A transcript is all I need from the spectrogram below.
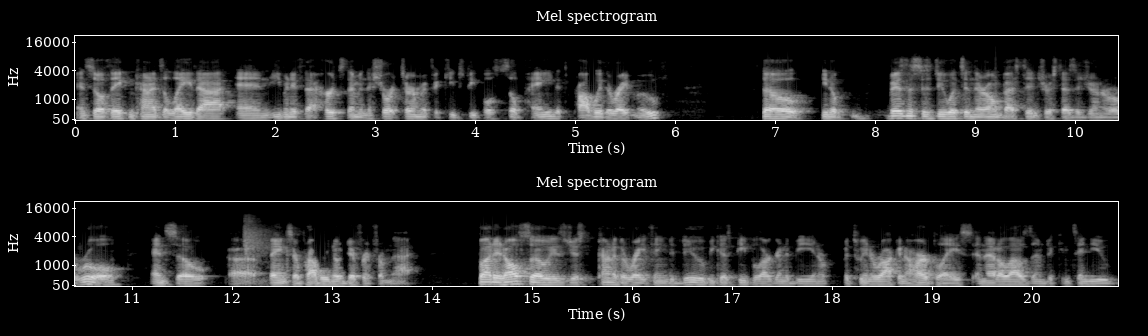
And so if they can kind of delay that, and even if that hurts them in the short term, if it keeps people still paying, it's probably the right move. So you know, businesses do what's in their own best interest as a general rule, and so uh, banks are probably no different from that. But it also is just kind of the right thing to do because people are going to be in a, between a rock and a hard place, and that allows them to continue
